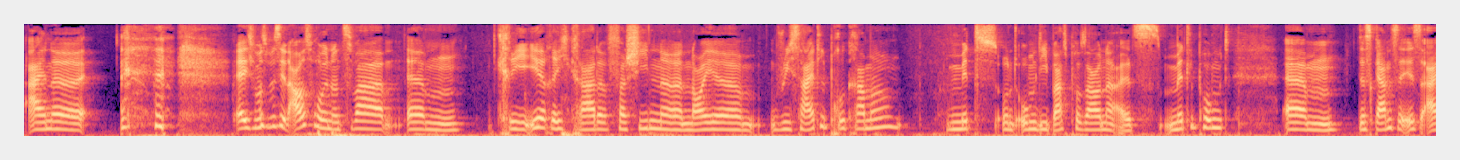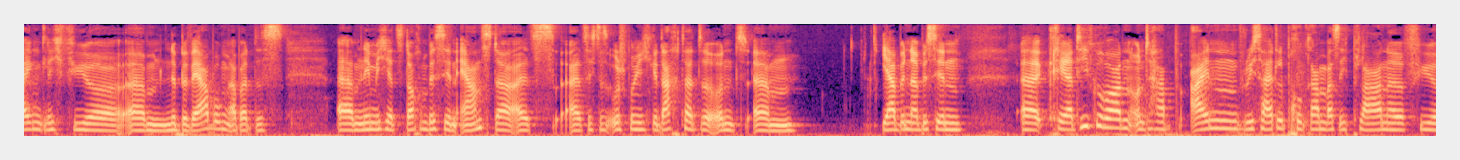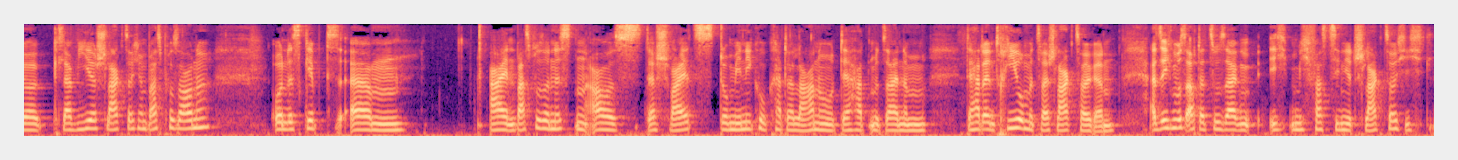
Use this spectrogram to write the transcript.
eine, ich muss ein bisschen ausholen, und zwar ähm, kreiere ich gerade verschiedene neue Recital-Programme mit und um die Bassposaune als Mittelpunkt. Ähm, das Ganze ist eigentlich für ähm, eine Bewerbung, aber das ähm, nehme ich jetzt doch ein bisschen ernster, als, als ich das ursprünglich gedacht hatte. Und ähm, ja, bin da ein bisschen äh, kreativ geworden und habe ein Recital-Programm, was ich plane für Klavier, Schlagzeug und Bassposaune. Und es gibt ähm, einen Bassposaunisten aus der Schweiz, Domenico Catalano, der hat mit seinem, der hat ein Trio mit zwei Schlagzeugern. Also ich muss auch dazu sagen, ich, mich fasziniert Schlagzeug. Ich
